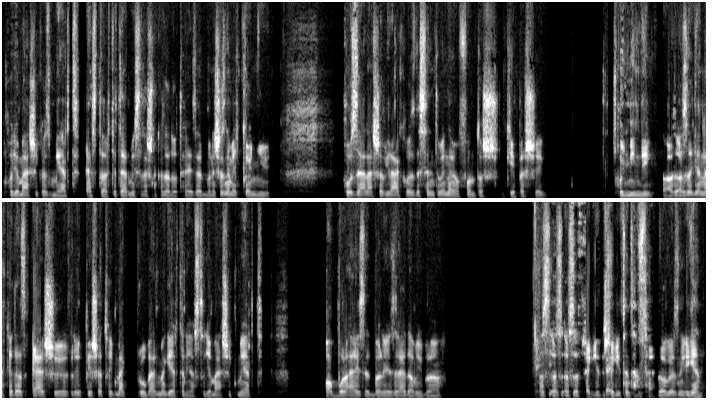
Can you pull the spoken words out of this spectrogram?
hogy a másik az miért ezt tartja természetesnek az adott helyzetben, és ez nem egy könnyű hozzáállás a világhoz, de szerintem egy nagyon fontos képesség. hogy mindig az, az legyen neked az első lépésed, hogy megpróbáld megérteni azt, hogy a másik miért abból a helyzetből néz rád, amiből az, az, az, az segít, segítentem feldolgozni. Igen?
